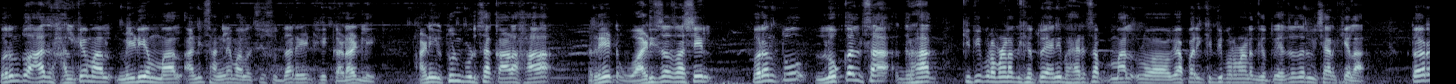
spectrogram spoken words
परंतु आज हलक्या माल मीडियम माल आणि चांगल्या मालाचे सुद्धा रेट हे कडाडले. आणि इथून पुढचा काळ हा रेट वाढीचाच असेल. परंतु लोकलचा ग्राहक किती प्रमाणात घेतो आहे आणि बाहेरचा माल व्यापारी किती प्रमाणात घेतो याचा जर विचार केला तर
